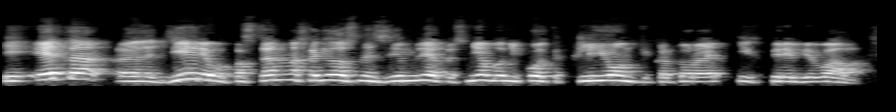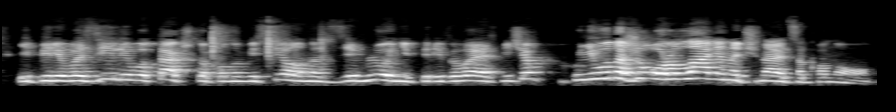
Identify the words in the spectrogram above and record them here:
И это э, дерево постоянно находилось на земле, то есть не было никакой клеенки, которая их перебивала. И перевозили его так, чтобы оно висело над землей, не перебиваясь ничем. У него даже орла не начинается по-новому.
